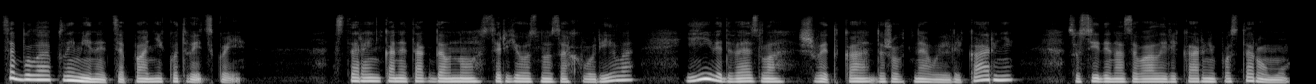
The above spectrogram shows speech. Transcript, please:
Це була племінниця пані Котвицької. Старенька не так давно серйозно захворіла, її відвезла швидка до жовтневої лікарні. Сусіди називали лікарню по-старому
